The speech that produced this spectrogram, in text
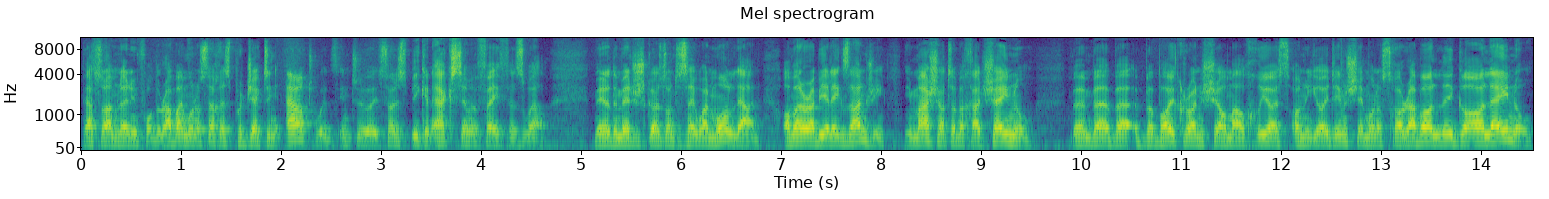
That's what I'm learning for. The Rabbi Munasach is projecting outwards into, a, so to speak, an axiom of faith as well. The Medrash goes on to say one more line. Omar Rabbi Alexandri, liga'aleinu.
